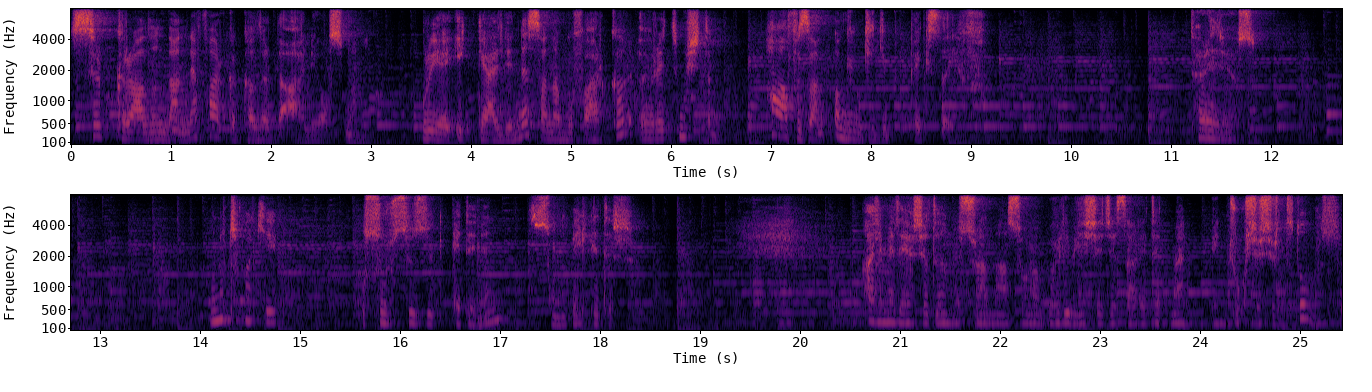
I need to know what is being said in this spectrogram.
Sırp krallığından ne farkı kalırdı Ali Osman'ın? Buraya ilk geldiğinde sana bu farkı öğretmiştim. Hafızan o günkü gibi pek zayıf. Tör ediyorsun. Unutma ki usulsüzlük edenin sonu bellidir. Halime'de yaşadığın hüsrandan sonra böyle bir işe cesaret etmen beni çok şaşırttı doğrusu.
